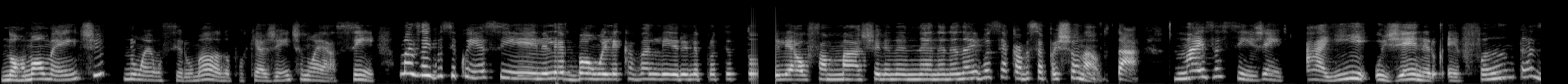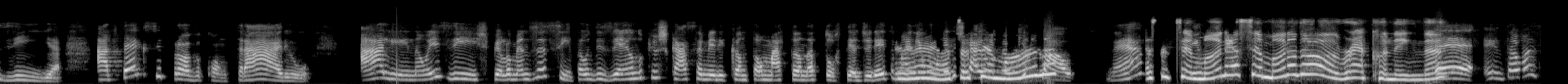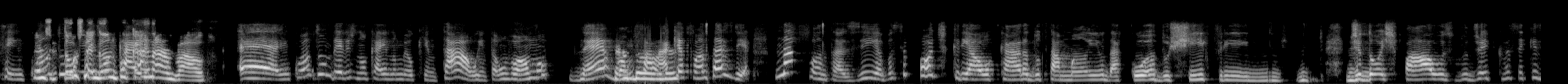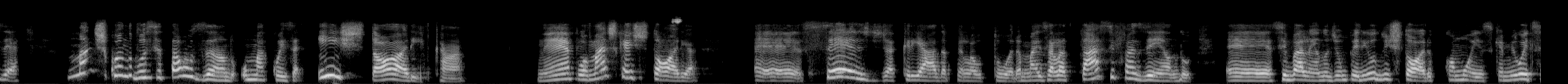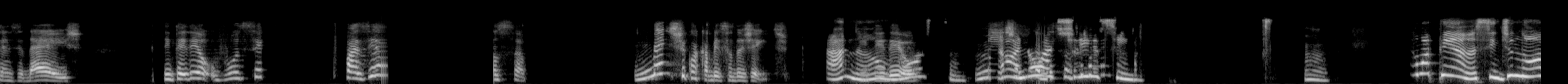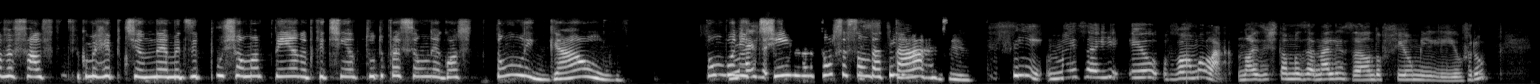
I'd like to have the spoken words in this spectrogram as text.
Normalmente não é um ser humano, porque a gente não é assim, mas aí você conhece ele, ele é bom, ele é cavaleiro, ele é protetor, ele é alfa macho, ele nananana, e você acaba se apaixonando, tá? Mas assim, gente, aí o gênero é fantasia. Até que se prove o contrário, Alien não existe, pelo menos assim. Estão dizendo que os caça americanos estão matando a torta e a direita, mas é, nenhum deles caiu semana... no né? Essa semana e... é a semana do Reckoning, né? É, então assim, enquanto Estou chegando pro cair... carnaval. É, enquanto um deles não cair no meu quintal, então vamos, né? Tá vamos falar que é fantasia. Na fantasia, você pode criar o cara do tamanho, da cor, do chifre, de dois paus, do jeito que você quiser. Mas quando você está usando uma coisa histórica, né? Por mais que a história é, seja criada pela autora, mas ela está se fazendo, é, se valendo de um período histórico como esse, que é 1810, entendeu? Você fazer a mexe com a cabeça da gente. Ah, não, entendeu? Nossa. Mexe não, eu achei assim. Hum. É uma pena, assim, de novo eu falo, fico me repetindo, né? Mas dizer, puxa, é uma pena, porque tinha tudo para ser um negócio tão legal, Tão bonitinho, mas, tão sessão sim, da tarde. Sim, mas aí eu. Vamos lá. Nós estamos analisando filme e livro.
